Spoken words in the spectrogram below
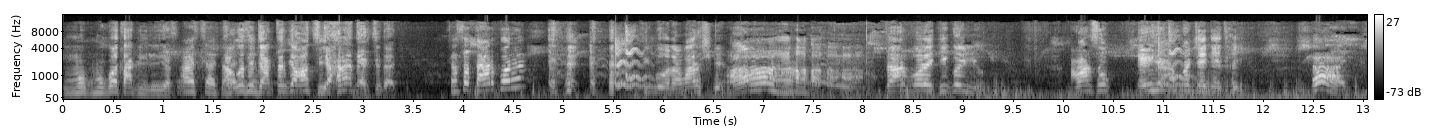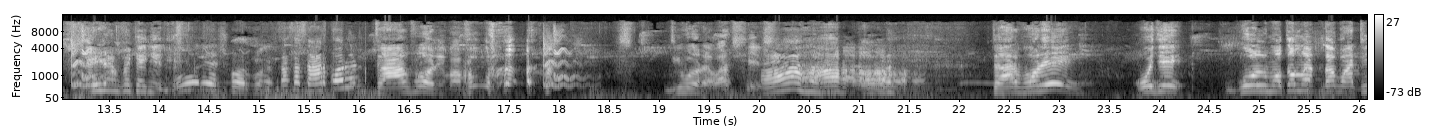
মুখ মুখ তাকিয়ে দিয়ে গেছে। আচ্ছা আচ্ছা। তারপর ডাক্তারকে আমার চেহারা দেখছে দেখ। চাচা তারপরে? জীবন আমার শেষ। তারপরে কি করলি আমার সব এই চেয়ে ধরি তাই? এইরকম করে চেয়ে ধরি ওরে সর্বনাশ। চাচা তারপরে? তারপরে বাবু। জীবন আমার শেষ। তারপরে ওই যে গোল মতন একটা বাটি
